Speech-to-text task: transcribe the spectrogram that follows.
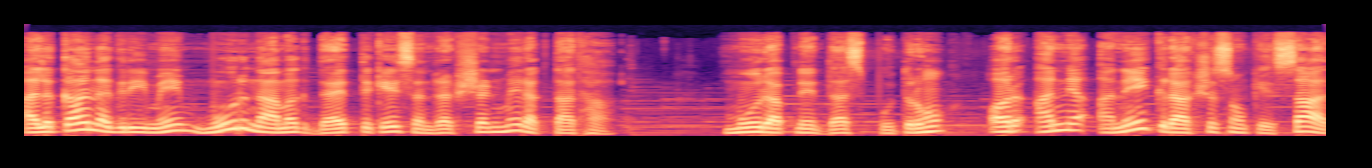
अलका नगरी में मूर नामक दैत्य के संरक्षण में रखता था। मूर अपने दस पुत्रों और अन्य अनेक राक्षसों के साथ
